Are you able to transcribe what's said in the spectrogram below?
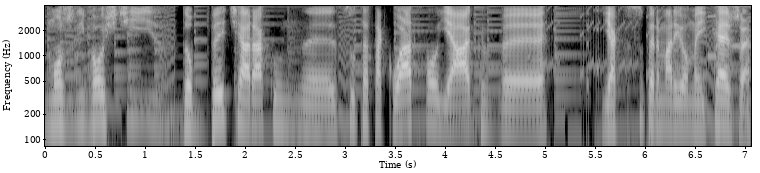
możliwości zdobycia Raccoon y, Suta tak łatwo jak w, jak w Super Mario Makerze.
